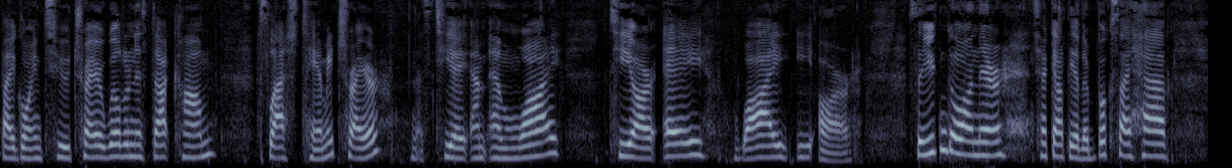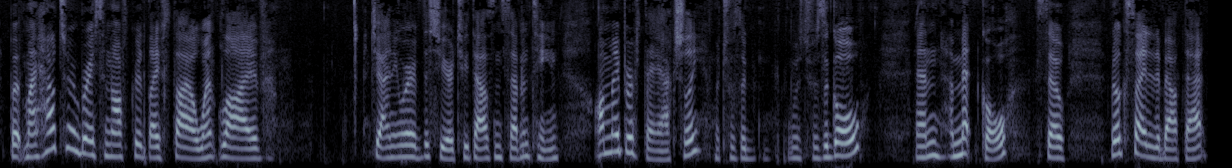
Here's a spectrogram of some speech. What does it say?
by going to TrayerWilderness.com slash Tammy Trayer. That's T-A-M-M-Y T-R-A-Y-E-R. So you can go on there, check out the other books I have. But my How to Embrace an Off Grid Lifestyle went live January of this year, 2017, on my birthday actually, which was a which was a goal and a met goal. So, real excited about that.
